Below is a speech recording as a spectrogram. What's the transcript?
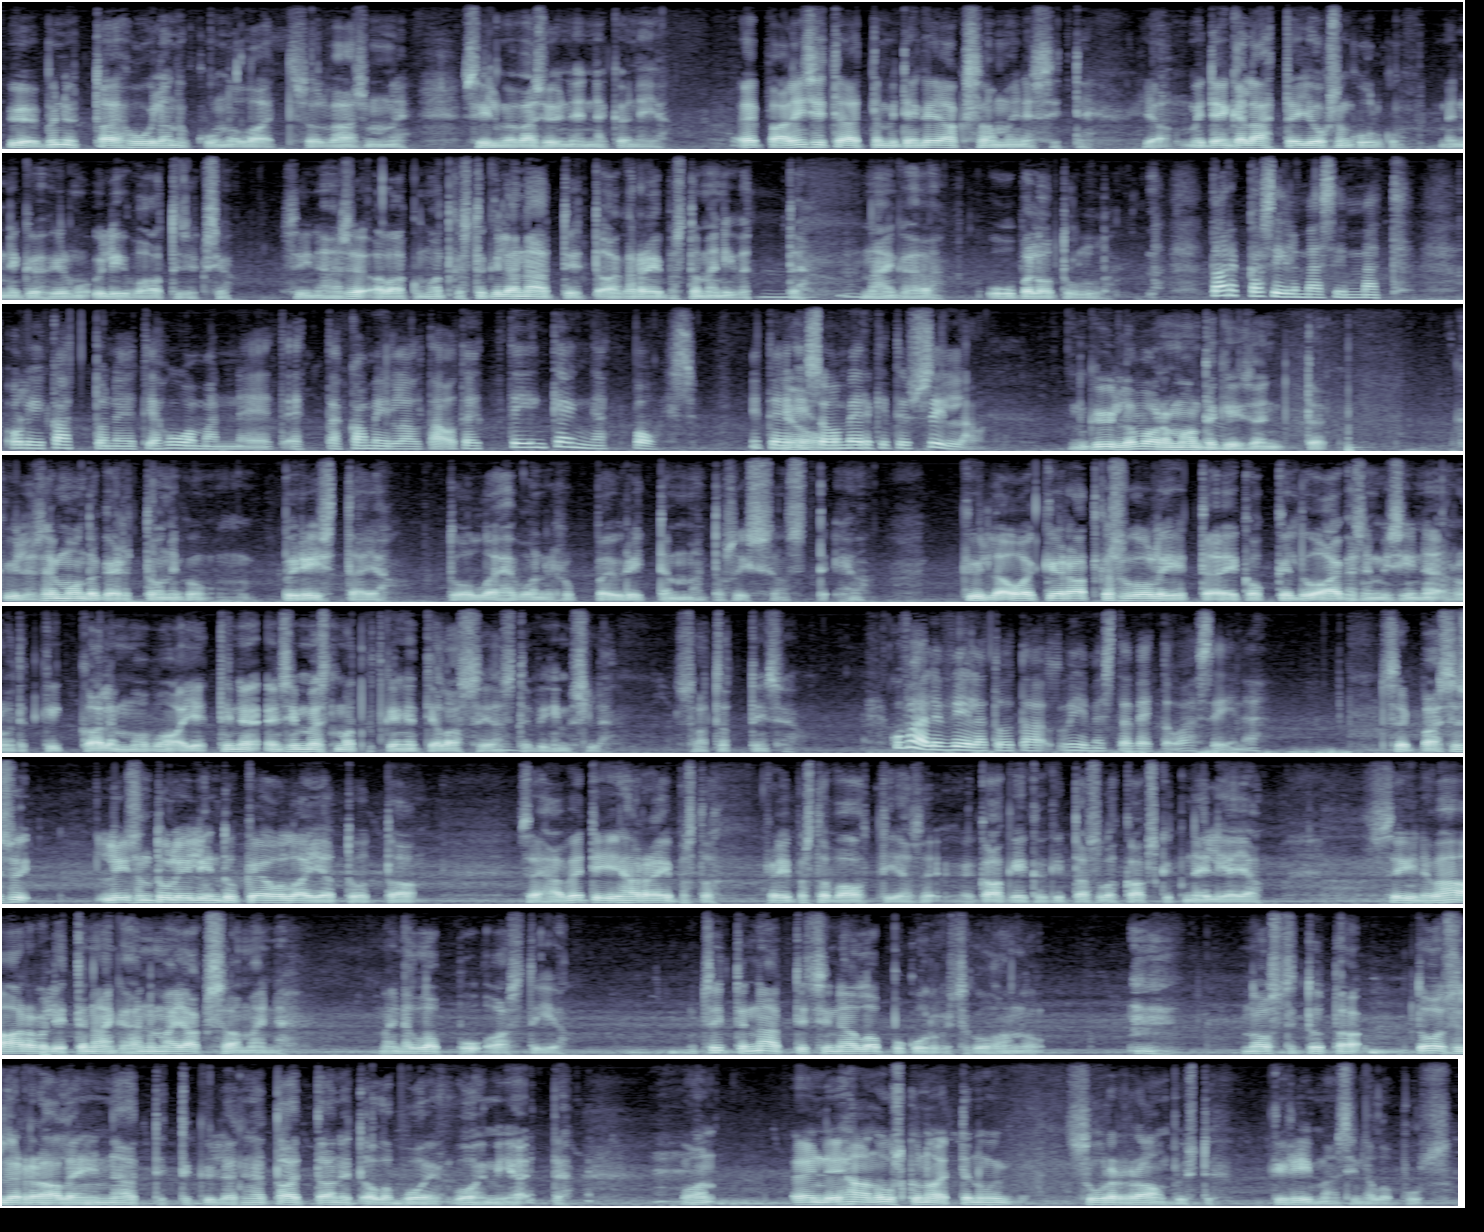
yöpynyt tai huilannut kunnolla, että se oli vähän semmoinen silmäväsyneen näköinen. Ja epäilin sitä, että mitenkä jaksaa mennä sitten ja mitenkä lähtee juoksun kulku, menneekö hirmu ylivaattiseksi. Ja siinähän se alkumatkasta kyllä näytti, että aika reipasta menivät, että näinköhän uupelo tulla. Tarkkasilmäisimmät oli kattoneet ja huomanneet, että Kamillalta otettiin kengät pois. Miten Joo. iso merkitys sillä on? No kyllä varmaan teki sen, että kyllä se monta kertaa niin piristää ja tuolle hevonen rupeaa yrittämään tosissaan sitten ihan. Kyllä oikea ratkaisu oli, että ei kokeiltu aikaisemmin siinä ruveta kikkailemaan, vaan ajettiin ne ensimmäiset matkat kengät jalassa ja sitten viimeisellä satsattiin se. Kuvaile vielä tuota viimeistä vetoa siinä. Se pääsi se Liisan tulilintu keula ja tuota, sehän veti ihan reipasta, reipasta vauhtia. Se eka kiekkakin taisi olla 24 ja siinä vähän arveli, että näinköhän nämä jaksaa mennä, mennä loppuun asti. Ja, mutta sitten näytti siinä loppukurvissa, kun hän nosti tuota toiselle rahalle, niin näytti, että kyllä että ne taittaa nyt olla voi- voimia. Että, vaan en ihan uskonut, että noin suuren raon pysty kirimään siinä lopussa.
